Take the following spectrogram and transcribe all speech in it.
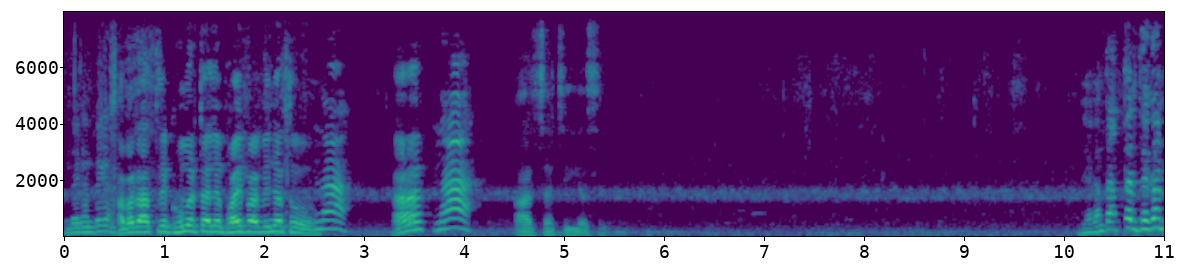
দেখেন দেখেন। আবার রাত্রে ঘুমের তালে ভয় পাবি না তো? না। হ্যাঁ? না। আচ্ছা ঠিক আছে। দেখেন তাড়াতাড়ি দেখেন।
